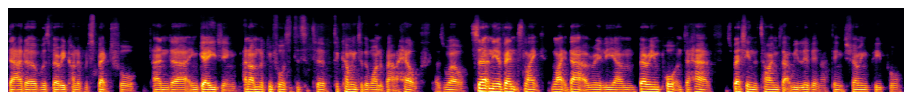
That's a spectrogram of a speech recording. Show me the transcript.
that uh, was very kind of respectful and uh, engaging. And I'm looking forward to, to, to, coming to the one about health as well. Certainly, events like like that are really um, very important to have, especially in the times that we live in. I think showing people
